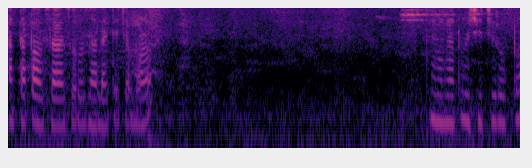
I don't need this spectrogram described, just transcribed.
आता पावसाळा सुरू झाला आहे त्याच्यामुळं बघा तुळशीची रोपं.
